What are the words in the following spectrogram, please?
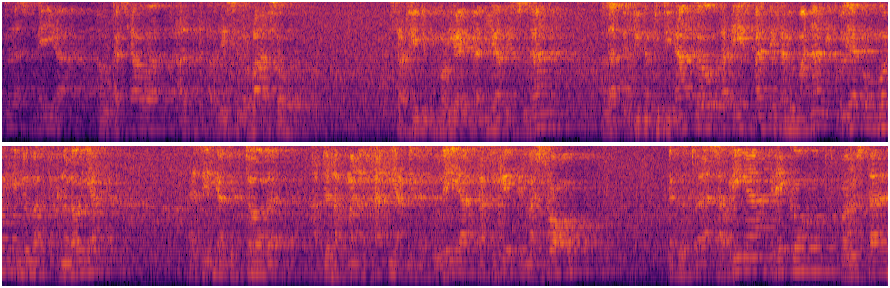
dottora Soneia Abukasawa Saalta Fabrizio Lorazzo, سفير جمهورية إيطالية بالسودان على بيبينو بوتيناتو رئيس مجلس الأمناء لكلية كومبوني للغة والتكنولوجيا عزيزي الدكتور عبد الرحمن الخاني عميد الكلية رفيقي في المشروع الدكتورة سابرينا جريكو والأستاذ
